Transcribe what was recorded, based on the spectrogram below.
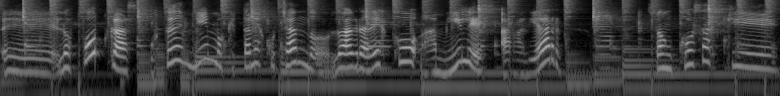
eh, los podcasts, ustedes mismos que están escuchando, los agradezco a miles, a radiar. Son cosas que,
